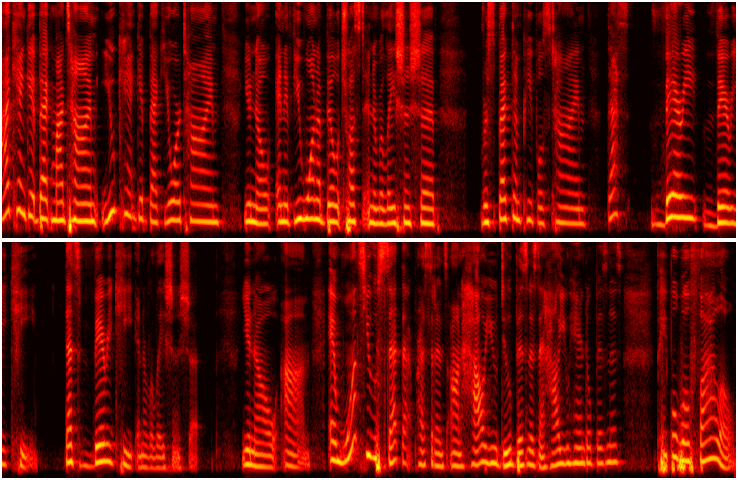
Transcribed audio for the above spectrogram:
I can't get back my time. You can't get back your time, you know. And if you want to build trust in a relationship, respecting people's time, that's very, very key. That's very key in a relationship you know um and once you set that precedence on how you do business and how you handle business people will follow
